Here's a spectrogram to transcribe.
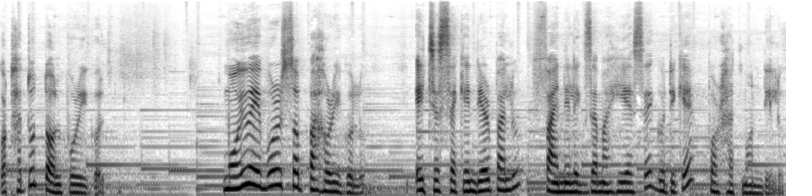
কথাটো তল পৰি গ'ল। ময়ো এইবোৰ চব পাহৰি গ'লোঁ। এইচ এছ ছেকেণ্ড ইয়েৰ পালোঁ ফাইনেল এক্সাম আহি আছে গতিকে পঢ়াত মন দিলোঁ।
